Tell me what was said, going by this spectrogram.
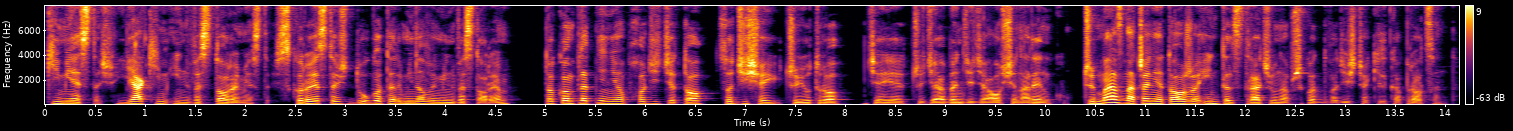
kim jesteś, jakim inwestorem jesteś. Skoro jesteś długoterminowym inwestorem, to kompletnie nie obchodzi cię to, co dzisiaj czy jutro dzieje, czy dzia będzie działo się na rynku. Czy ma znaczenie to, że Intel stracił na przykład 20 kilka procent?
